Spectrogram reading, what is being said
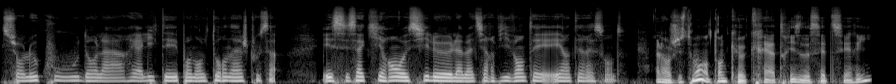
sur le coup, dans la réalité, pendant le tournage, tout ça. Et c'est ça qui rend aussi le, la matière vivante et, et, intéressante. Alors justement, en tant que créatrice de cette série,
